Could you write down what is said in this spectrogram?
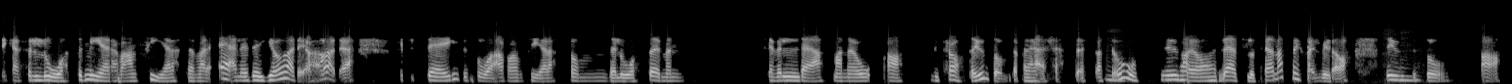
Det kanske låter mer avancerat än vad det är, eller det gör det, jag hör det. Det är inte så avancerat som det låter men det är väl det att man är, ja, vi pratar ju inte om det på det här sättet. Att mm. oh, nu har jag rädslotränat mig själv idag. Det är ju mm. inte så, ja,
